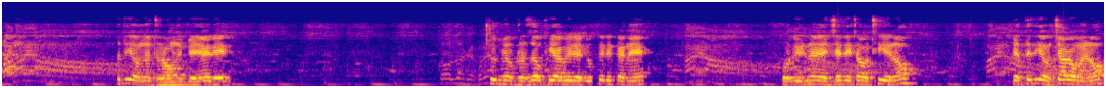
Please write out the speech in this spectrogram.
ဟာယာတတိအောင်နဲ့ဒရောင်နဲ့ပြန်ရိုက်တယ်တော်လို့တယ်ခင်သူ့ဗျာမြောက်ဒရက်စောက်ဖိအားပေးတဲ့လူကိတကန်နဲ့ဟာယာဘိုဒီနဲ့ချက်တွေထောက်ထီရနော်ဟာယာကဲတတိအောင်ကြားတော့မယ်နော်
